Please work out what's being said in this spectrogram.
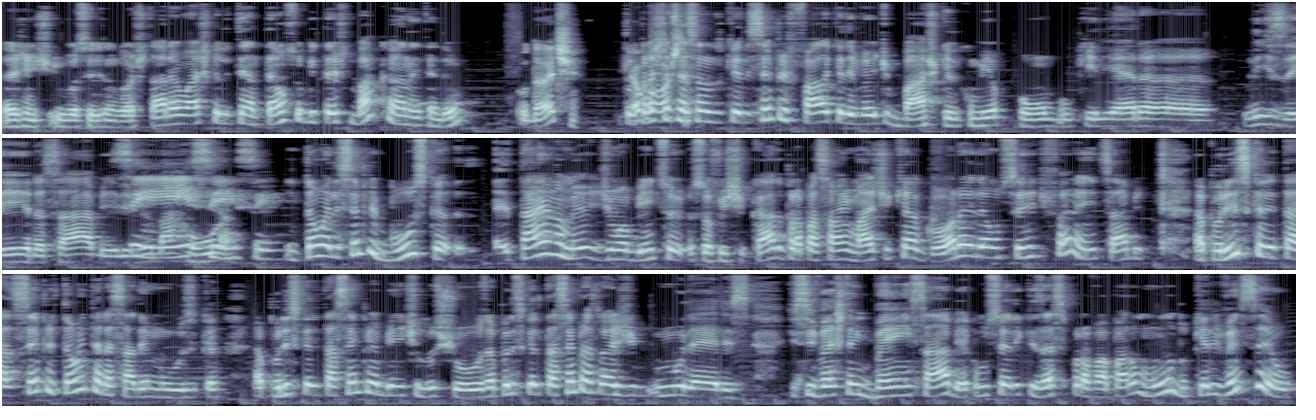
a gente e vocês não gostaram, eu acho que ele tem até um subtexto bacana, entendeu? O Dutch? Tu Eu presta gosto. atenção do que ele sempre fala que ele veio de baixo, que ele comia pombo, que ele era liseira, sabe? Ele veio da Sim, rua. sim, sim. Então ele sempre busca estar no meio de um ambiente so- sofisticado pra passar uma imagem de que agora ele é um ser diferente, sabe? É por isso que ele tá sempre tão interessado em música, é por isso que ele tá sempre em ambiente luxuoso, é por isso que ele tá sempre atrás de mulheres que se vestem bem, sabe? É como se ele quisesse provar para o mundo que ele venceu.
